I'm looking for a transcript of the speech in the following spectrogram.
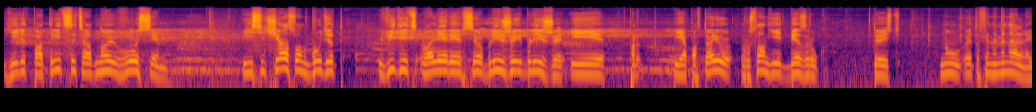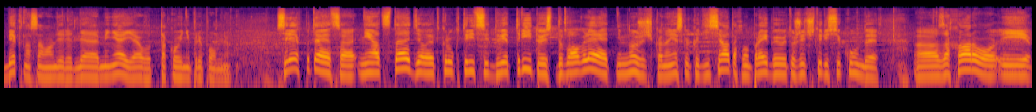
едет по 31,8. И сейчас он будет видеть Валерия все ближе и ближе. И я повторю, Руслан едет без рук. То есть, ну, это феноменальный бег на самом деле. Для меня я вот такое не припомню. Сереев пытается не отстать, делает круг 32-3, то есть добавляет немножечко на несколько десятых, но проигрывает уже 4 секунды э, Захарову. И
